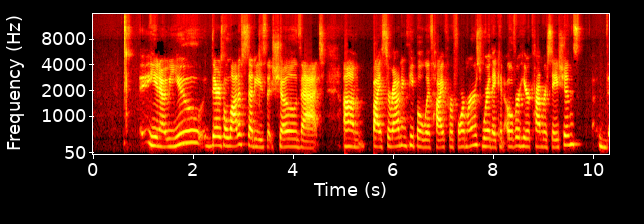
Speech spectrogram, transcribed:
you know, you, there's a lot of studies that show that um, by surrounding people with high performers where they can overhear conversations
